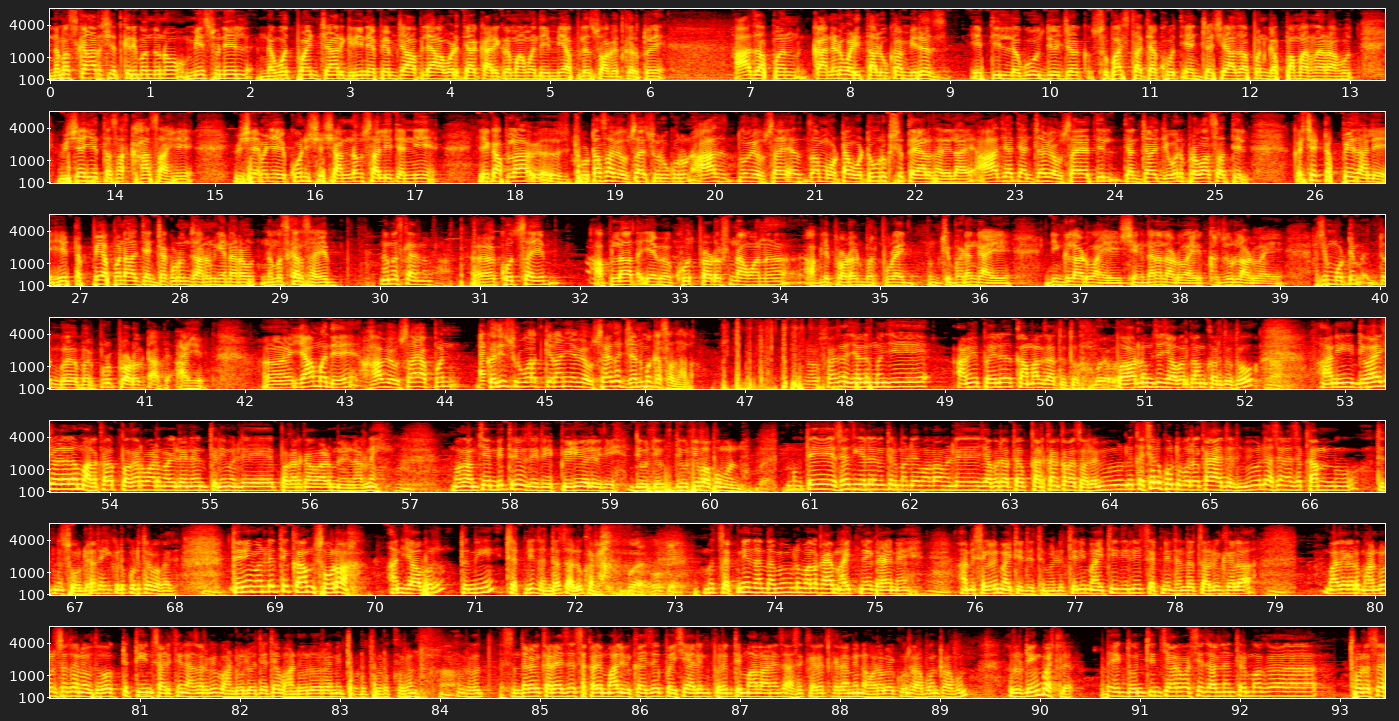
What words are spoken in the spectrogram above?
नमस्कार शेतकरी बंधूनो मी सुनील नव्वद पॉईंट चार ग्रीन एफ एमच्या आपल्या आवडत्या कार्यक्रमामध्ये मी आपलं स्वागत करतो आहे आज आपण कानडवाडी तालुका मिरज येथील लघु उद्योजक सुभाष तात्या खोत यांच्याशी आज आपण गप्पा मारणार आहोत. विषय ही तसा खास आहे. विषय म्हणजे एकोणीसशे शहाण्णव साली त्यांनी एक आपला छोटासा व्यवसाय सुरू करून आज तो व्यवसायाचा मोठा वटवृक्ष तयार झालेला आहे. आज या त्यांच्या व्यवसायातील त्यांच्या जीवन प्रवासातील कसे टप्पे झाले हे टप्पे आपण आज त्यांच्याकडून जाणून घेणार आहोत. नमस्कार साहेब. नमस्कार नमस्कार. अ, खोत साहेब आपला आता या खोत प्रॉडक्ट्स नावानं आपले प्रॉडक्ट भरपूर आहेत. तुमचे भडंग आहे डिंक लाडू आहे शेंगदाणा लाडू आहे खजूर लाडू आहे. असे मोठे भ- भरपूर प्रॉडक्ट आप आहेत. अ, यामध्ये हा व्यवसाय आपण कधी सुरुवात केला आणि या व्यवसायाचा जन्म कसा झाला? व्यवसायाचा जल म्हणजे आम्ही पहिलं कामाला जात होतो. बरोबर. पॉवरलूमचं जॉबर काम करत होतो. आणि दिवाळीच्या वेळेला मालकाला पगार वाढ मागल्याने त्यांनी म्हणले पगार का वाढ मिळणार नाही? मग आमचे मित्र होते ते पेढीवाले होते देवटे देवटे बापू म्हणून. मग ते असंच गेल्यानंतर म्हणले मला म्हणले जाबर आता कारखाना कावा चालू आहे. मी म्हणलं कशाला खोटं बोला काय आहे मी म्हणलं असं नाही असं काम तिथनं सोडलं आता इकडे कुठं तर बघायचं त्यांनी म्हणले ते काम सोडा आणि यावर तुम्ही चटणी धंदा चालू करा. बरं ओके. मग चटणी धंदा मी म्हटलं मला काय माहीत नाही काय नाही. आम्ही सगळी माहिती देतो. म्हणजे त्यांनी माहिती दिली चटणी धंदा चालू केला. माझ्याकडे भांडवलसुद्धा नव्हतं. फक्त तीन साडेतीन हजार रुपये भांडवल होते. त्या भांडवलावर आम्ही थोडं थोडं करून रोज संध्याकाळी करायचं सकाळी माल विकायचं पैसे आले की परत ते माल आणायचं असं करत करत आम्ही नवरा बायको राबून राबून रुटीन बसलं. एक दोन तीन चार वर्ष झाल्यानंतर मग थोडंसं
